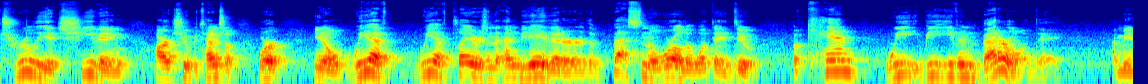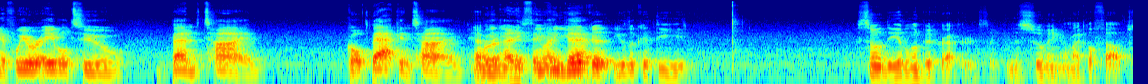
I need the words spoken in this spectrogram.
truly achieving our true potential? Where you know we have we have players in the NBA that are the best in the world at what they do, but can we be even better one day? I mean, if we were able to bend time, go back in time, I or mean, anything you, like you that. Look at, you look at the some of the Olympic records, like in the swimming or Michael Phelps.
